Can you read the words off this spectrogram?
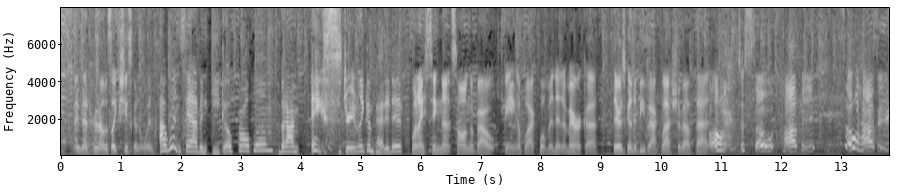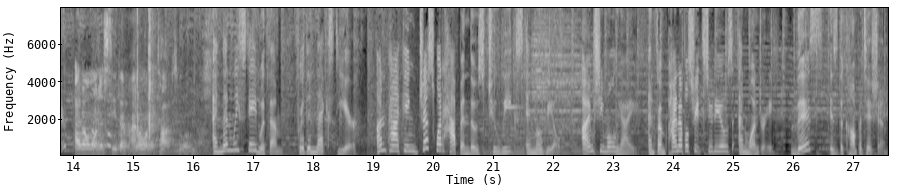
I met her and I was like, she's gonna win. I wouldn't say I have an ego problem, but I'm extremely competitive. When I sing that song about being a black woman in America, there's gonna be backlash about that. Oh, I'm just so happy. So happy. I don't want to see them. I don't want to talk to them. And then we stayed with them for the next year, unpacking just what happened those two weeks in Mobile. I'm Shima Oliaee, and from Pineapple Street Studios and Wondery, this is The Competition.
